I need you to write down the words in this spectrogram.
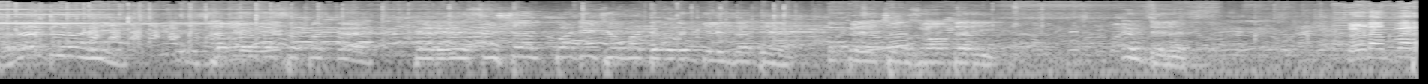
परंतु नाही जबरदस्त पटकन त्या ठिकाणी सुशांत पाटीलच्या माध्यमातून केली जाते. पकड्याच्या जबाबदारी थर्ड अंपायर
